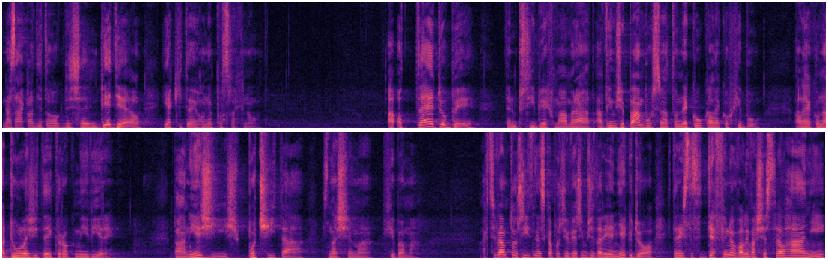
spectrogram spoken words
na základě toho, když jsem věděl, jaký to jeho neposlechnout. A od té doby ten příběh mám rád a vím, že Pán Bůh se na to nekoukal jako chybu, ale jako na důležitý krok mý víry. Pán Ježíš počítá s našima chybama. A chci vám to říct dneska, protože věřím, že tady je někdo, který jste si definovali vaše selhání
